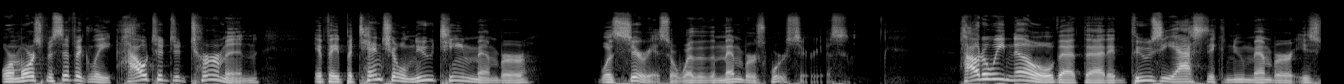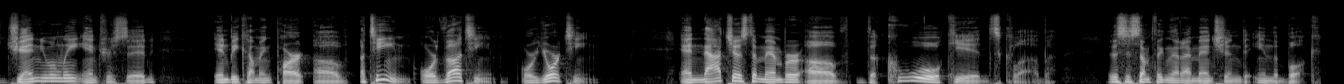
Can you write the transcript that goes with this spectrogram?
or more specifically, how to determine if a potential new team member was serious or whether the members were serious. How do we know that that enthusiastic new member is genuinely interested in becoming part of a team or the team or your team and not just a member of the cool kids club. This is something that I mentioned in the book,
